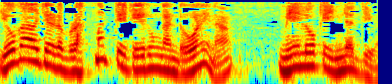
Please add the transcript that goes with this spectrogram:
යෝගාවචරයට බ්‍රහ්මත්වයේ තේරුම් ගන්න ඕනේ නම් මේ ලෝකේ ඉඳද්දිම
